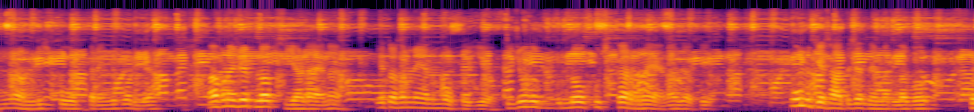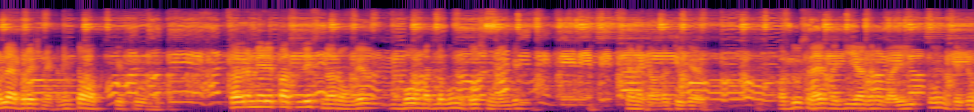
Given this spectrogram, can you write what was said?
नहीं हम भी सपोर्ट करेंगे, बढ़िया। अपने जो फ्लॉप याडा है ना, ये तो सब मेन मोटो ये है। जो लोग कुछ कर रहे हैं ना, जो कि, उनके साथ जैसे मतलब कोलेबोरेशन करनी टॉक के थ्रू मतलब तो अगर मेरे पास लिसनर होंगे वो मतलब उनको सुनेंगे। कहने का मतलब ठीक है। और दूसरा ऐसा कि अगर भाई उनके जो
